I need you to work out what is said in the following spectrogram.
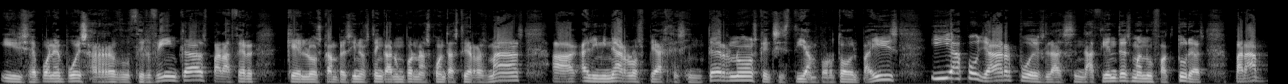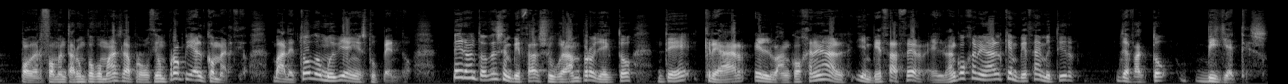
y se pone pues a reducir fincas para hacer que los campesinos tengan un, unas cuantas tierras más, a eliminar los peajes internos que existían por todo el país y apoyar pues las nacientes manufacturas para poder fomentar un poco más la producción propia y el comercio. Vale, todo muy bien, estupendo. Pero entonces empieza su gran proyecto de crear el Banco General y empieza a hacer el Banco General que empieza a emitir de facto billetes.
